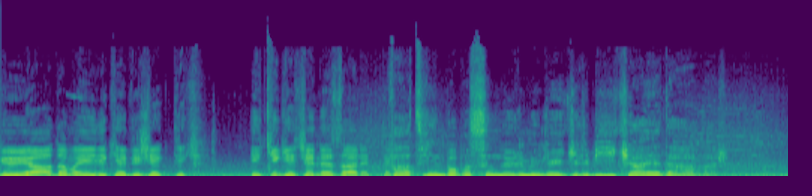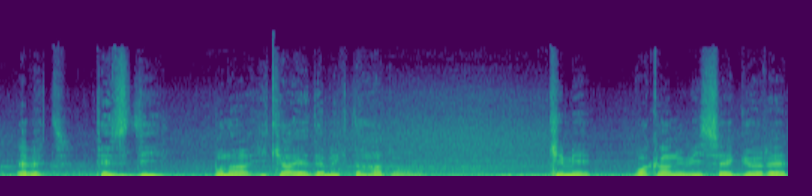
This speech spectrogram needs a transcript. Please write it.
Güya adama iyilik edecektik. İki gece nezarette. Fatih'in babasının ölümüyle ilgili bir hikaye daha var. Evet, tez değil. Buna hikaye demek daha doğru. Kimi Vakanüvis'e göre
